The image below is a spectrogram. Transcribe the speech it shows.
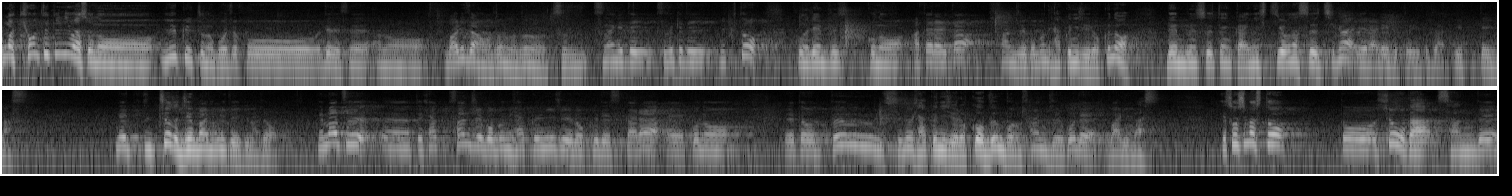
まあ、基本的にはそのユークリッドのご情報でですね、あの割り算をどんどんどんどんつつなげて続けていくと、この連分この与えられた35分の126の連分数展開に必要な数値が得られるということが言っています。でちょっと順番に見ていきましょう。でまず、35分の126ですから、えこの、えー、と分子の126を分母の35で割ります。でそうしますと、と小が3で、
